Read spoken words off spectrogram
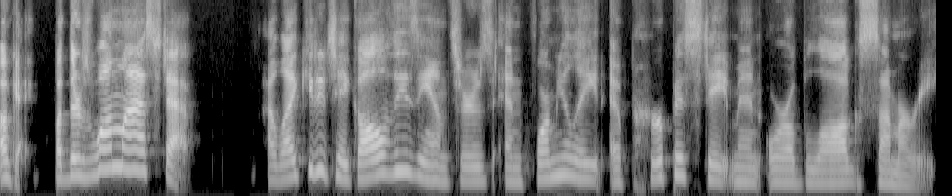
Okay, but there's one last step. I'd like you to take all of these answers and formulate a purpose statement or a blog summary.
